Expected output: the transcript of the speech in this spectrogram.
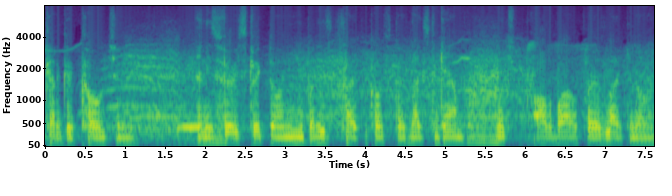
Got a good coach and and he's very strict on you, but he's the type of coach that likes to gamble, which all the ball players like, you know.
